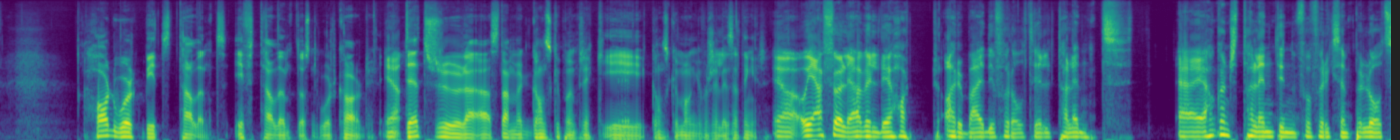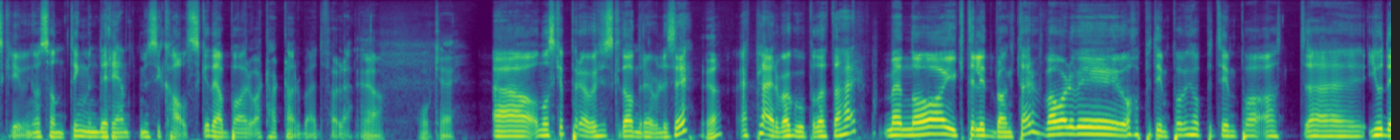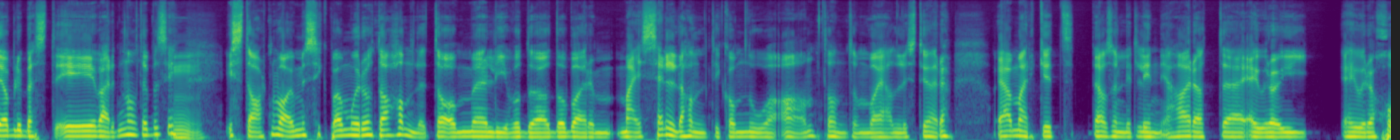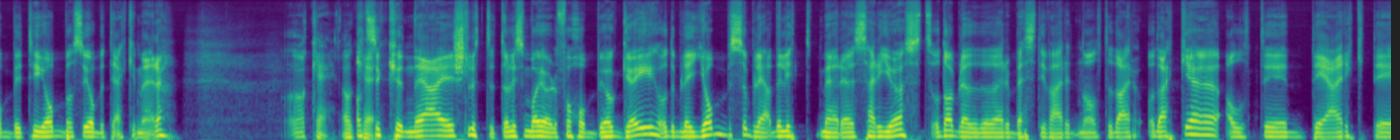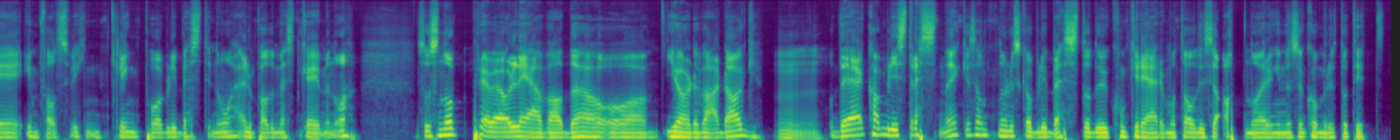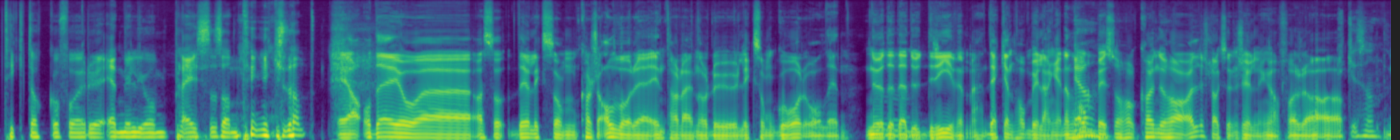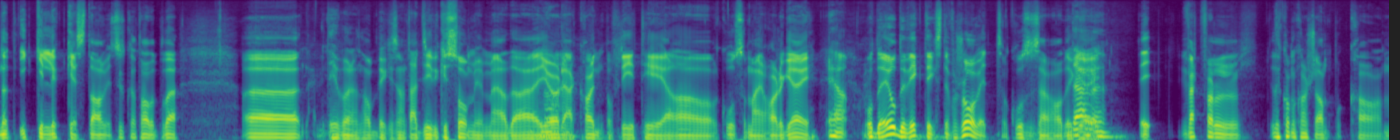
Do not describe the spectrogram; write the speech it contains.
Hard work beats talent if talent doesn't work hard. Ja. Det tror jeg stemmer ganske på en prikk i ganske mange forskjellige settinger. Ja, og jeg føler jeg har veldig hardt arbeid i forhold til talent. Eh, Jeg har kanskje talent innenfor f.eks. låtskriving og sånne ting, men det rent musikalske det har bare vært hardt arbeid, føler jeg. Ja, ok. Uh, og nå skal jeg prøve å huske det andre jeg ville si. Ja. Jeg pleier å være god på dette her, men nå gikk det litt blankt her. Hva var det vi hoppet inn på? Vi hoppet inn på at uh, Jo, det å bli best i verden, holdt jeg på å si. Mm. I starten var jo musikk bare moro. Da handlet det om liv og død og bare meg selv. Det handlet ikke om noe annet. Det handlet om hva jeg hadde lyst til å gjøre. Og jeg har merket, det er også en litt linje jeg har, at uh, jeg gjorde, jeg gjorde hobby til jobb, og så jobbet jeg ikke mer. Ok, ok. At sekundet jeg sluttet å liksom bare gjøre det for hobby og gøy, og det ble jobb, så ble det litt mer seriøst. Og da ble det det der best i verden og alt det der. Og det er ikke alltid det er riktig innfallsvinkling på å bli best i noe, eller på det mest gøy med noe. Så, så nå prøver jeg å leve av det og gjøre det hver dag. Mm. Og det kan bli stressende ikke sant? når du skal bli best, og du konkurrerer mot alle disse 18-åringene som kommer ut på TikTok og får en million plays og sånne ting. ikke sant? Ja, og det er jo eh, altså, det er liksom Kanskje alvoret inntar deg når du liksom går all in. Nå er det det du driver med. Det er ikke en hobby lenger. En Ja. hobby så kan du ha alle slags unnskyldninger for å Ikke sant? at ikke lykkes, da, hvis du skal ta det på det. Eh, nei, men Det er bare en hobby. ikke sant? Jeg driver ikke så mye med det. Jeg gjør det jeg kan på fritida og koser meg og har det gøy. Ja, Og det er jo det viktigste, for så vidt. Å kose seg og ha det, det gøy. det. I, hvert fall Det kommer kanskje an på hva,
